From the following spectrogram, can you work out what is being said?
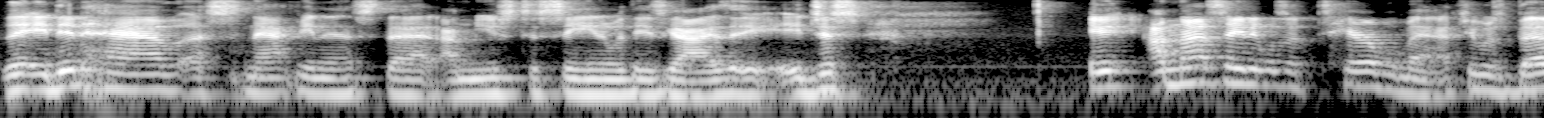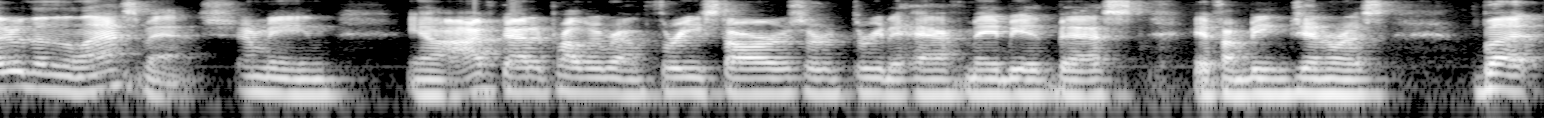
They didn't have a snappiness that I'm used to seeing with these guys. It, it just. It, I'm not saying it was a terrible match. It was better than the last match. I mean, you know, I've got it probably around three stars or three and a half, maybe at best, if I'm being generous. But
